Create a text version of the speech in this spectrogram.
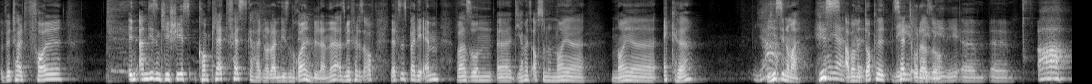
wird halt voll in, an diesen Klischees komplett festgehalten oder an diesen Rollenbildern. Ne? Also mir fällt es auf, letztens bei DM war so ein, äh, die haben jetzt auch so eine neue, neue Ecke. Wie hieß die nochmal? Hiss, Ja, ja, aber mit äh, Doppel-Z nee, oder nee, so. Nee, nee, ähm, ähm, ah,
